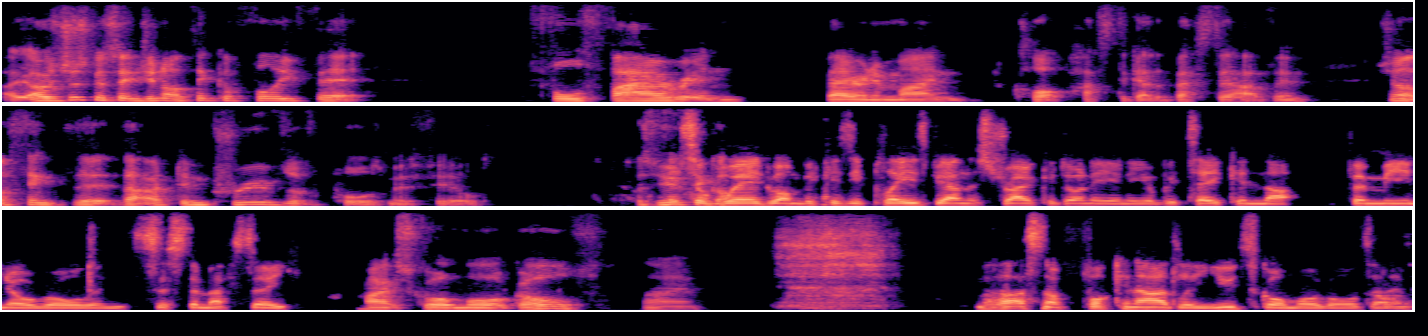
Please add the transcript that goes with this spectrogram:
I I was just going to say, do you not think a fully fit, full firing, bearing in mind Klopp has to get the best out of him, do you not think that that would improve Liverpool's midfield? it's a got? weird one because he plays behind the striker, doesn't he? And he'll be taking that Firmino role in System FC. might score more goals. than him. Well, that's not fucking hardly you'd score more goals than him.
